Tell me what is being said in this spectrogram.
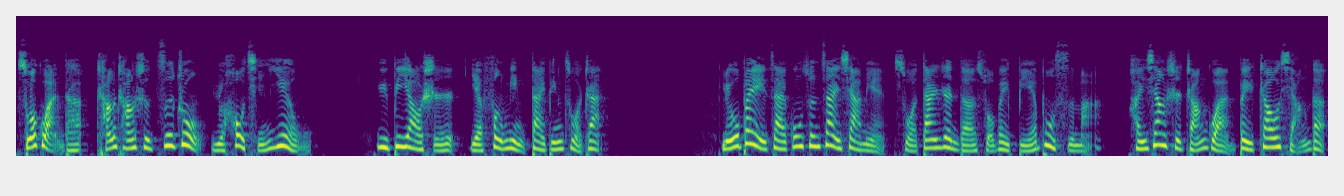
所管的常常是辎重与后勤业务，遇必要时也奉命带兵作战。刘备在公孙瓒下面所担任的所谓别部司马，很像是掌管被招降的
